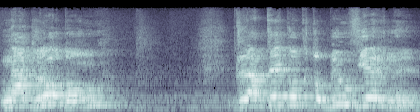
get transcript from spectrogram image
Nagrodą dla tego, kto był wierny.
